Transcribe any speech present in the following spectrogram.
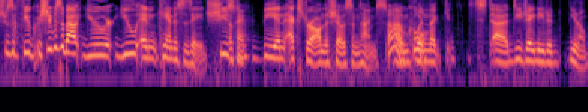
she was a few she was about you you and candace's age she used Okay. to be an extra on the show sometimes um, Oh, cool. when like uh, dj needed you know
